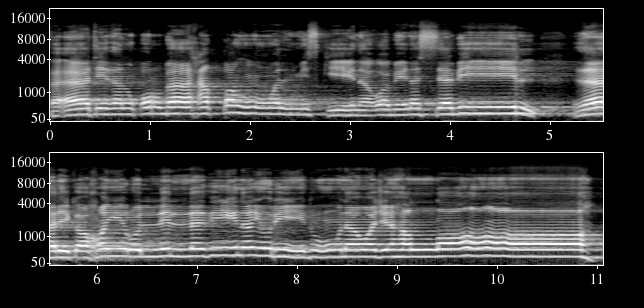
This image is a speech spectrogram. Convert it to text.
فآت ذا القربى حقه والمسكين وابن السبيل. ذلك خير للذين يريدون وجه الله.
